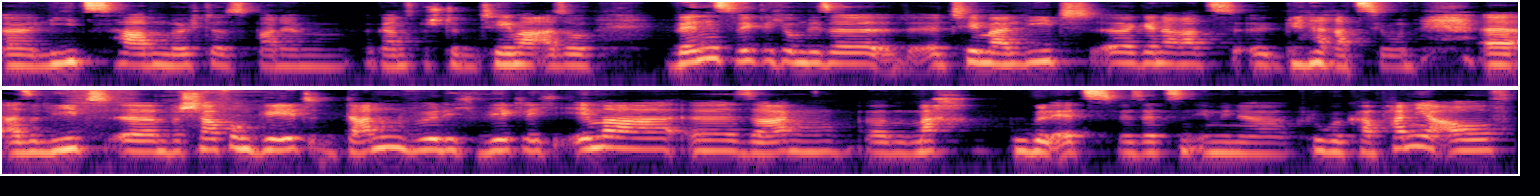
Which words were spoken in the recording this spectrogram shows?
äh, Leads haben möchtest bei einem ganz bestimmten Thema. Also wenn es wirklich um diese äh, Thema Lead äh, Generation, äh, Generation also Lead äh, Beschaffung geht, dann würde ich wirklich immer äh, sagen, äh, mach Google Ads, wir setzen irgendwie eine kluge Kampagne auf.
